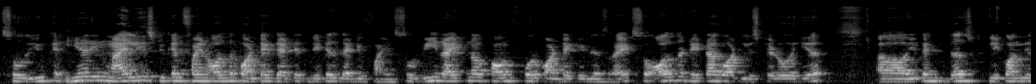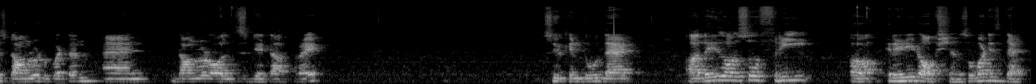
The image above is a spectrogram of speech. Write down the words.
so you can here in my list you can find all the contact that details that you find. So we right now found four contact details right? So all the data got listed over here. Uh, you can just click on this download button and download all this data right? So you can do that. Uh, there is also free uh, credit option. So what is that?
